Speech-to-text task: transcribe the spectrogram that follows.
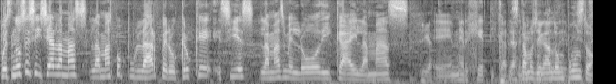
Pues no sé si sea la más, la más popular, pero creo que sí es la más melódica y la más eh, energética. Ya estamos llegando a un vista. punto.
